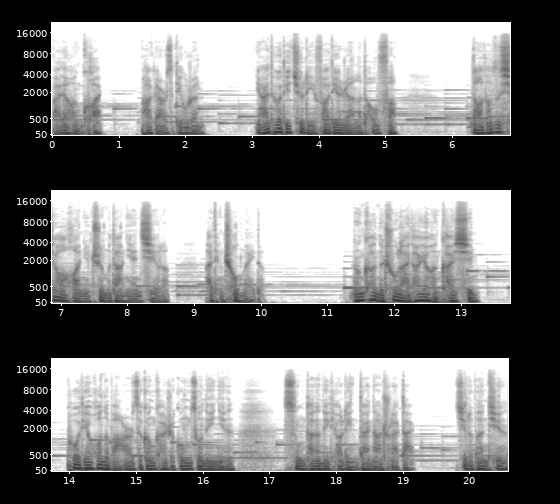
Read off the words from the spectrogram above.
白得很快，怕给儿子丢人，你还特地去理发店染了头发。老头子笑话你这么大年纪了，还挺臭美的。能看得出来，他也很开心，破天荒的把儿子刚开始工作那年送他的那条领带拿出来戴，系了半天，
